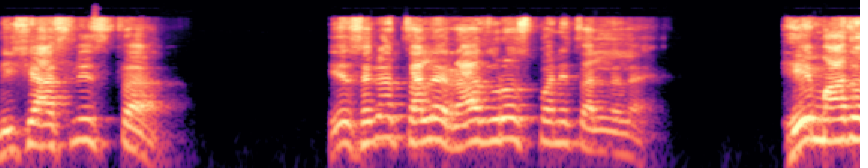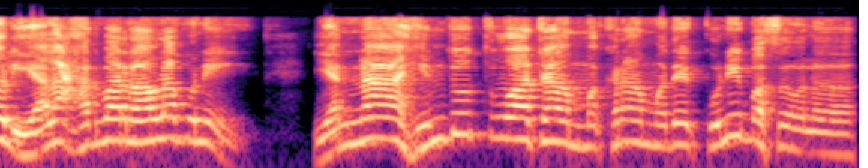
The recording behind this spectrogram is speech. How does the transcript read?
मिशी असलीच तर हे सगळं चाललंय राजरोसपणे चाललेलं आहे. हे माजोल याला हातभार लावला कुणी? यांना हिंदुत्वाच्या मखरामध्ये कुणी बसवलं?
